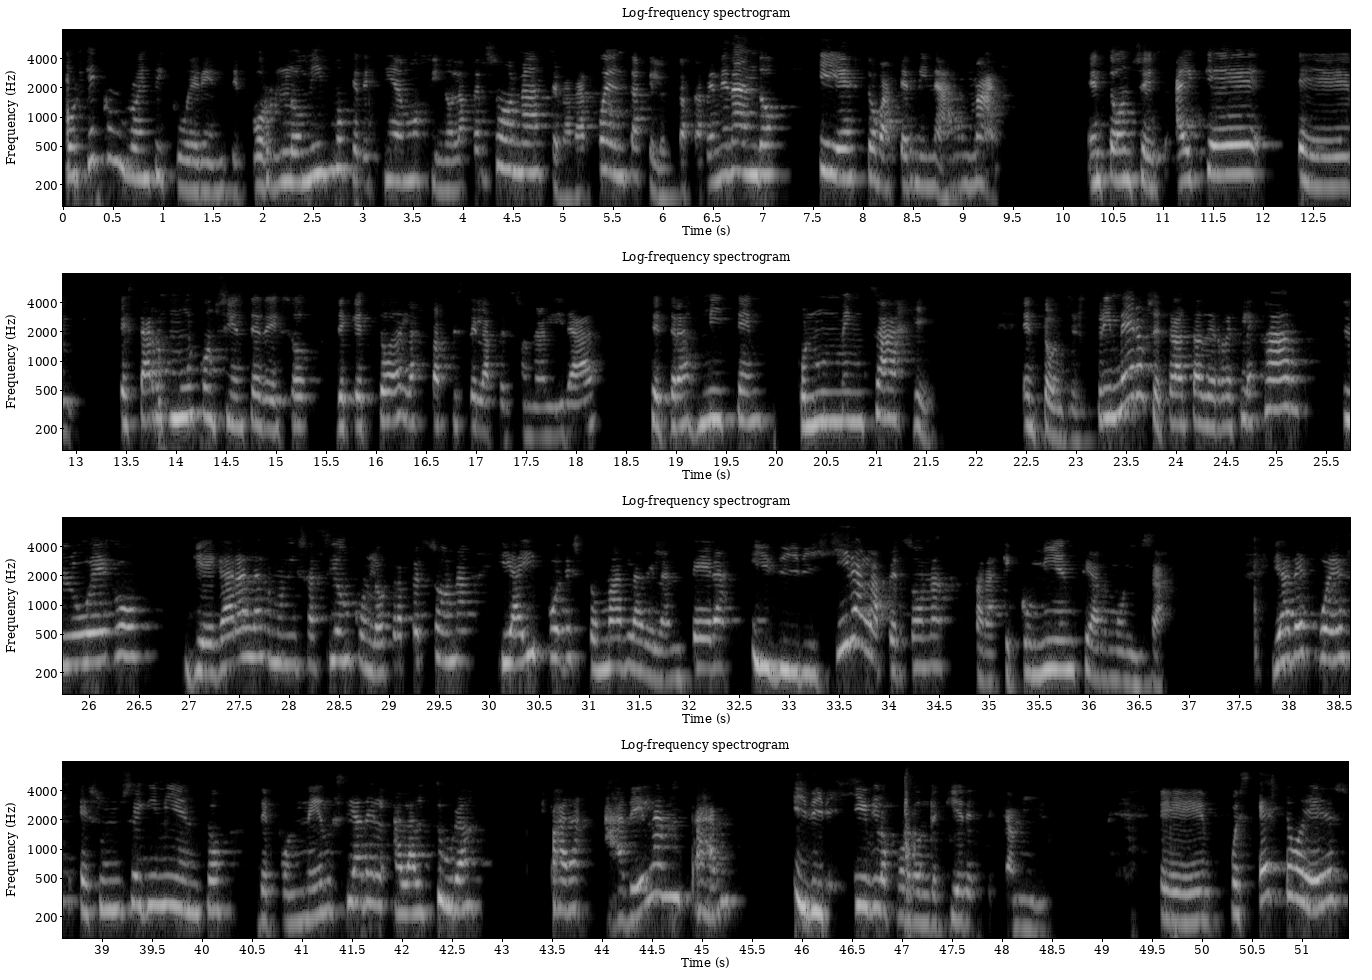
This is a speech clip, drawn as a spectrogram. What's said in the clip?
¿Por qué congruente y coherente? Por lo mismo que decíamos, si no la persona se va a dar cuenta que lo estás arremedando y esto va a terminar mal. Entonces, hay que estar muy consciente de eso, de que todas las partes de la personalidad se transmiten con un mensaje. Entonces, primero se trata de reflejar, luego llegar a la armonización con la otra persona y ahí puedes tomar la delantera y dirigir a la persona para que comience a armonizar. Ya después es un seguimiento de ponerse a, la altura para adelantar y dirigirlo por donde quiere que camine. Eh, pues esto es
